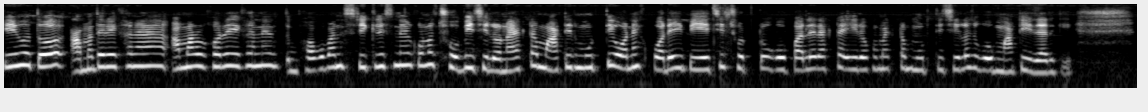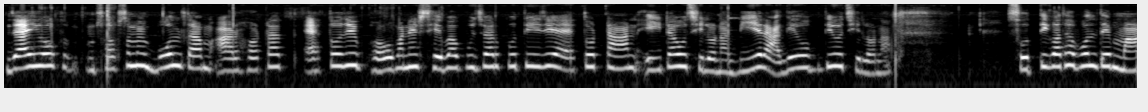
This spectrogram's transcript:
কী হতো? আমাদের এখানে, আমার ঘরে এখানে ভগবান শ্রীকৃষ্ণের কোনো ছবি ছিল না। একটা মাটির মূর্তি অনেক পরেই পেয়েছি। ছোট্ট গোপালের একটা এরকম একটা মূর্তি ছিল মাটির আর কি। যাই হোক, সবসময় বলতাম, আর হঠাৎ এত যে ভগবানের সেবা পূজার প্রতি যে এত টান, এইটাও ছিল না। বিয়ের আগে অবধিও ছিল না। সত্যি কথা বলতে মা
